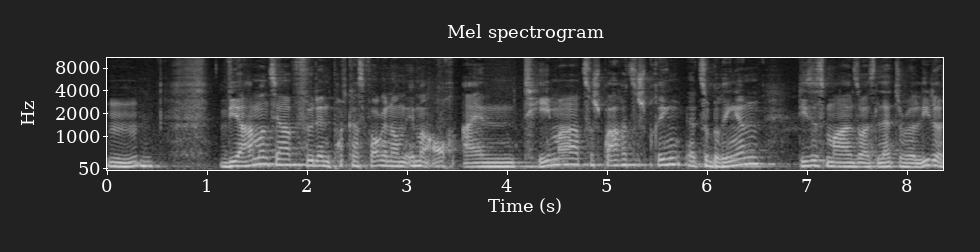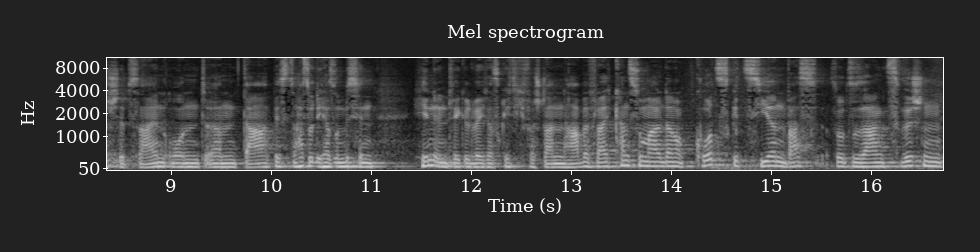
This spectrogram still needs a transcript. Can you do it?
Mhm. Wir haben uns ja für den Podcast vorgenommen, immer auch ein Thema zur Sprache zu, springen, äh, zu bringen. Dieses Mal soll es Lateral Leadership sein und ähm, da bist, hast du dich ja so ein bisschen hinentwickelt, wenn ich das richtig verstanden habe. Vielleicht kannst du mal dann noch kurz skizzieren, was sozusagen zwischen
